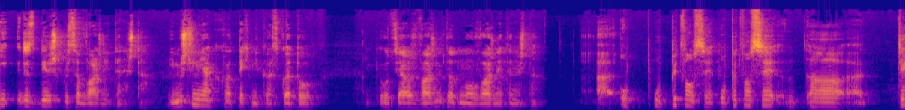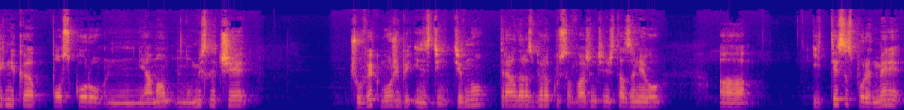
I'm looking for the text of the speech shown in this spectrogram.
и разбираш кои са важните неща? Имаш ли някаква техника, с която отсяваш важните от маловажните неща? А, опитвам се, опитвам се. А, техника по-скоро нямам, но мисля, че човек може би инстинктивно трябва да разбира кои са важните неща за него. А, и те са според мен,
